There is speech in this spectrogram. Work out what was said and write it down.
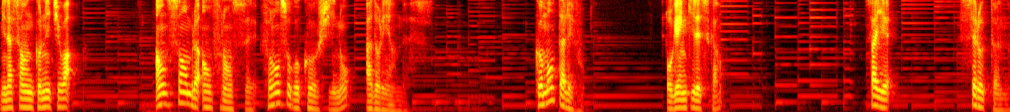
Minasan konnichiwa. Ensemble en français, François Gokoshi no Adrien desu. Comment allez-vous? O genki desu ka? ça y est, c'est l'automne.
